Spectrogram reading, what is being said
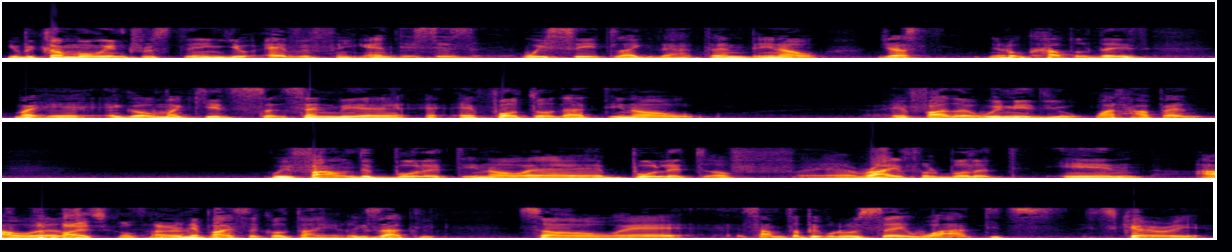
You become more interesting. You everything. And this is, we see it like that. And, you know, just, you know, a couple days my, uh, ago, my kids sent me a, a, a photo that, you know, "Eh, father, we need you. What happened? We found a bullet, you know, a bullet of a rifle bullet in our A bicycle tire. In a bicycle tire, exactly. So uh, sometimes people will say, "What? It's, it's scary."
